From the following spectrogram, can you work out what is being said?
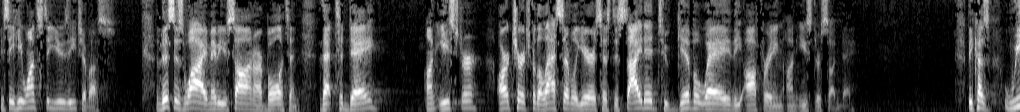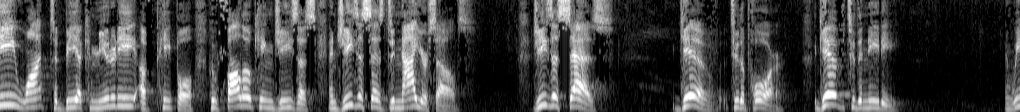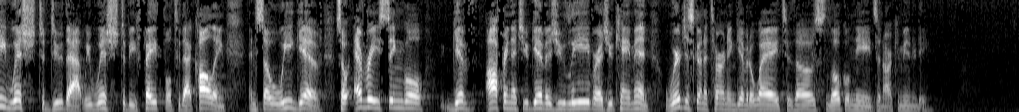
You see, he wants to use each of us. This is why, maybe you saw in our bulletin, that today, on Easter, our church for the last several years has decided to give away the offering on Easter Sunday. Because we want to be a community of people who follow King Jesus. And Jesus says, deny yourselves. Jesus says, give to the poor, give to the needy. And we wish to do that. We wish to be faithful to that calling. And so we give. So every single give offering that you give as you leave or as you came in, we're just going to turn and give it away to those local needs in our community.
